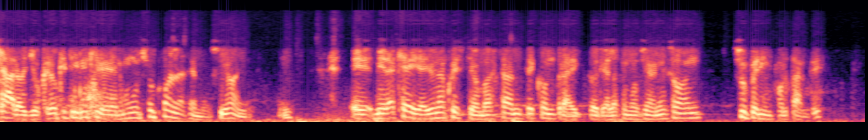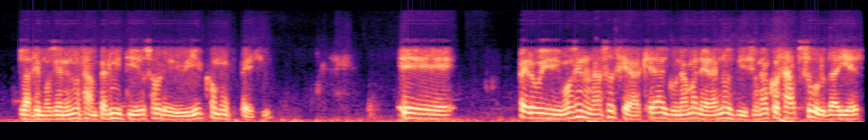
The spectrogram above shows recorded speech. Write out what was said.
Claro, yo creo que tiene que ver mucho con las emociones. Eh, mira que ahí hay una cuestión bastante contradictoria. Las emociones son súper importantes. Las emociones nos han permitido sobrevivir como especie. Eh, pero vivimos en una sociedad que de alguna manera nos dice una cosa absurda y es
